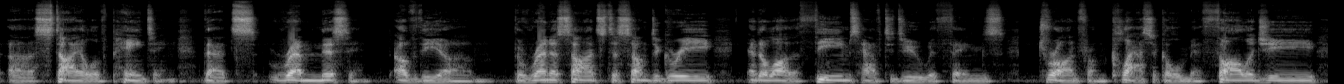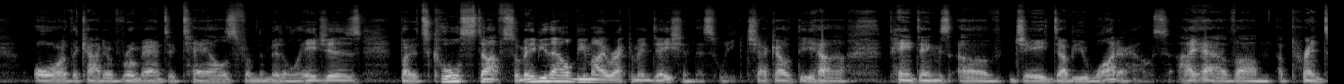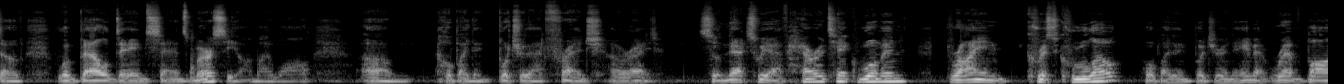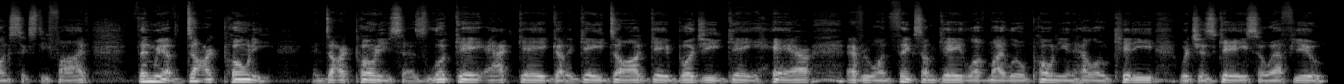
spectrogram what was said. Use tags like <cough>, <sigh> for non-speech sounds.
uh, style of painting that's reminiscent of the um, the Renaissance to some degree, and a lot of themes have to do with things drawn from classical mythology or the kind of romantic tales from the Middle Ages, but it's cool stuff. So maybe that'll be my recommendation this week. Check out the uh, paintings of J.W. Waterhouse. I have um, a print of La Belle Dame Sans Merci on my wall. Um, I hope I didn't butcher that French. All right. So next we have Heretic Woman, Brian Chris Criscuolo, hope I didn't butcher your name, at RevBong65. Then we have Dark Pony. And Dark Pony says, Look gay, act gay, got a gay dog, gay budgie, gay hair. Everyone thinks I'm gay, love my little pony and Hello Kitty, which is gay, so F you.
